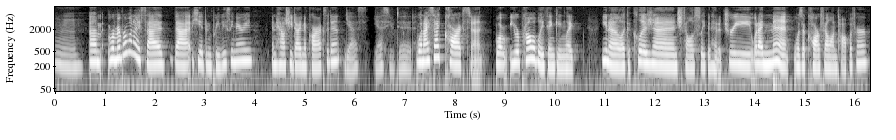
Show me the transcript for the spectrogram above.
Mm. Um, remember when I said that he had been previously married and how she died in a car accident? Yes. Yes, you did. When I said car accident, well, you were probably thinking like, you know, like a collision, she fell asleep and hit a tree. What I meant was a car fell on top of her.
